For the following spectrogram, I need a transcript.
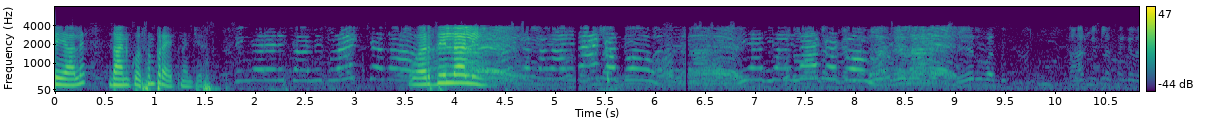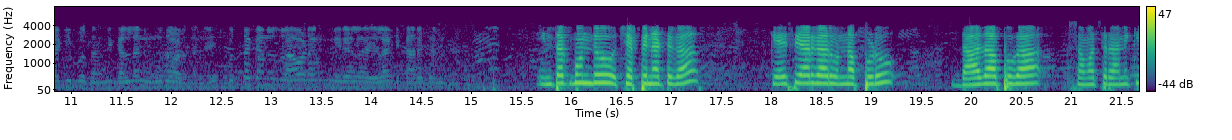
చేయాలి. దానికోసం ప్రయత్నం చేస్తాం. వర్దిల్లాలి ఇంతకుముందు చెప్పినట్టుగా కేసీఆర్ గారు ఉన్నప్పుడు దాదాపుగా సంవత్సరానికి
